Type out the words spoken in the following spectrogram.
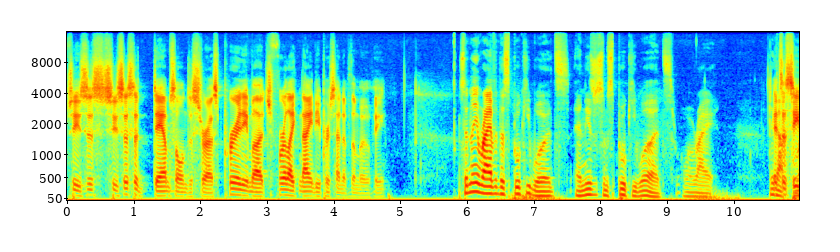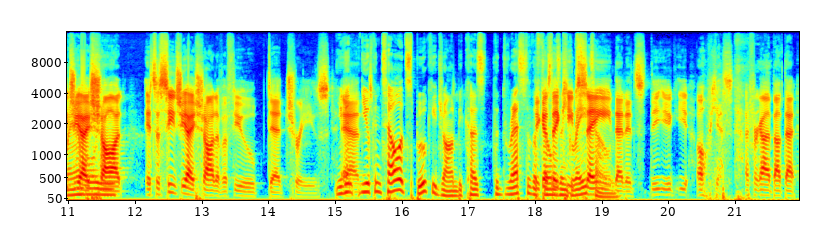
she's just she's just a damsel in distress, pretty much for like ninety percent of the movie. So then they arrive at the spooky woods. And these are some spooky woods. All right. They it's a CGI rambly- shot. It's a CGI shot of a few dead trees, You can, and you can tell it's spooky, John, because the rest of the because they keep saying tone. that it's the you, you, oh yes i forgot about that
